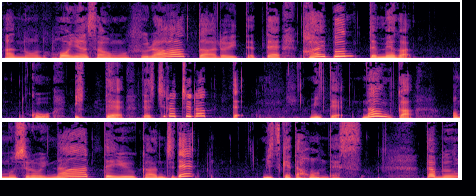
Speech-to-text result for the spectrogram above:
あの、本屋さんをふらーっと歩いてて、解文って目が、こう、行って、で、チラチラって見て、なんか面白いなっていう感じで見つけた本です。多分、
